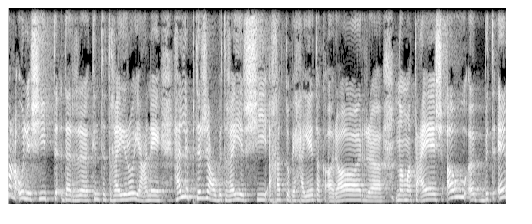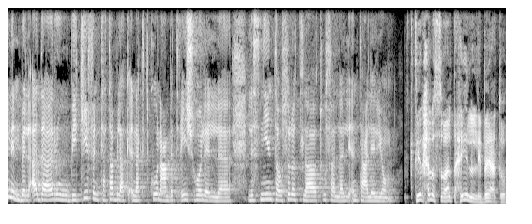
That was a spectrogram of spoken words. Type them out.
معقولة شيء بتقدر كنت تغيره؟ يعني هل بترجع وبتغير شيء أخذته بحياتك قرار نمط عيش أو بتآمن بالقدر وبكيف انكتب لك إنك تكون عم بتعيش هول السنين توصلت لتوصل للي أنت عليه اليوم؟ كتير حلو السؤال تحية للي بعته.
